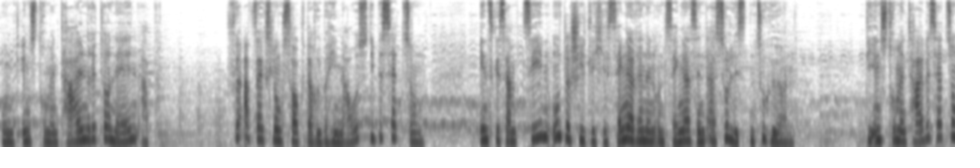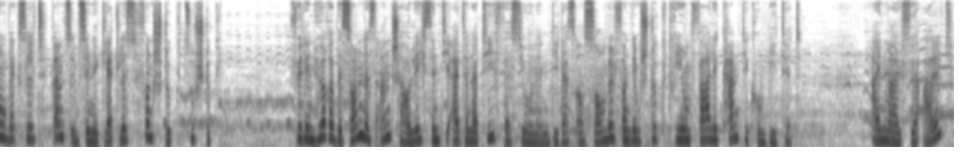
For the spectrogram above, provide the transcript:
und instrumentalen Ritornellen ab. Für Abwechslung sorgt darüber hinaus die Besetzung. Insgesamt zehn unterschiedliche Sängerinnen und Sänger sind als Solisten zu hören. Die Instrumentalbesetzung wechselt ganz im Sinne Glättles von Stück zu Stück. Für den Hörer besonders anschaulich sind die Alternativversionen, die das Ensemble von dem Stück Triumphale Canticum bietet einmal für Alt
